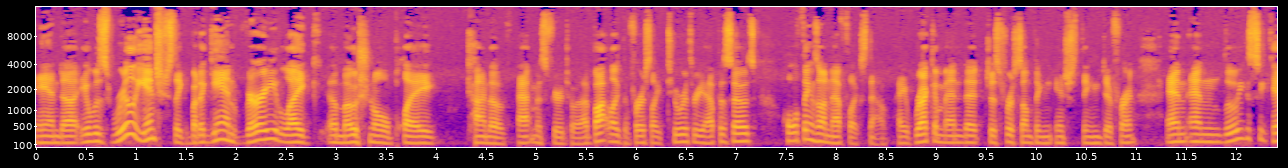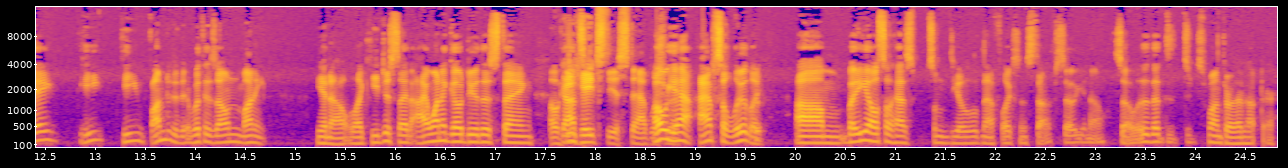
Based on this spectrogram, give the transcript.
and uh, it was really interesting but again very like emotional play kind of atmosphere to it. I bought like the first like two or three episodes. Whole thing's on netflix now. I recommend it just for something interesting different. And and louis ck he he funded it with his own money you know? Like he just said i want to go do this thing. Oh, he Got hates the establishment. Oh yeah, absolutely. Um, but he also has some deals with Netflix and stuff. So you know, so that, just want to throw that out there.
